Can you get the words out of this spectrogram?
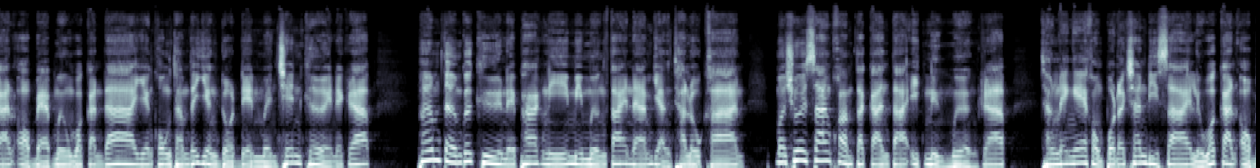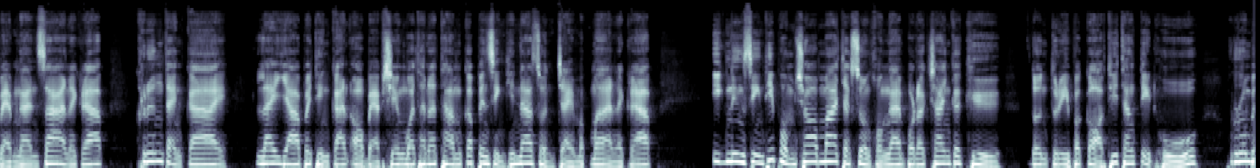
การออกแบบเมืองวากันดายังคงทำได้อย่างโดดเด่นเหมือนเช่นเคยนะครับ เพิ่มเติมก็คือในภาคนี้มีเมืองใต้น้ำอย่างทาโลคารมาช่วยสร้างความตระการตาอีกหนึ่งเมืองครับ ทั้งในแง่ของ production design หรือว่าการออกแบบงานสร้างนะครับ เครื่องแต่งกายไล่ยาวไปถึงการออกแบบเชิงวัฒนธรรมก็เป็นสิ่งที่น่าสนใจมากๆนะครับ อีกหนึ่งสิ่งที่ผมชอบมากจากส่วนของงาน production ก็คือ ดนตรีประกอบที่ทั้งติดหู รวมไป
